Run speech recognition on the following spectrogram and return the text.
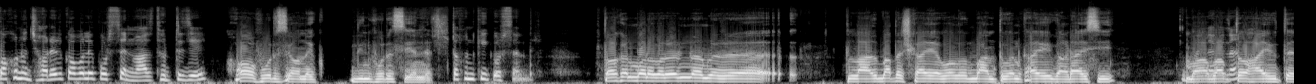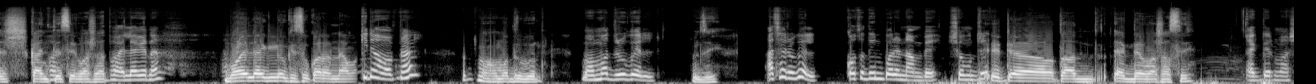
কখনো ঝড়ের কবলে পড়ছেন মাছ ধরতে যে হ পড়েছি অনেক দিন পড়েছি এনের তখন কি করছেন? তখন মনে করেন আমরা লাল বাতাস খাই এবং বান্তুয়ান খাই গাড়া আইছি। মা বাপ তো হাই হুতেশ কানতেছে বাসাত। ভয় লাগে না? ভয় লাগলেও কিছু করার না কি নাম আপনার? মোহাম্মদ রুবেল। মোহাম্মদ রুবেল। জি। আচ্ছা রুবেল কতদিন পরে নামবে সমুদ্রে? এটা তার এক দেড় মাস আছে। এক দেড় মাস।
